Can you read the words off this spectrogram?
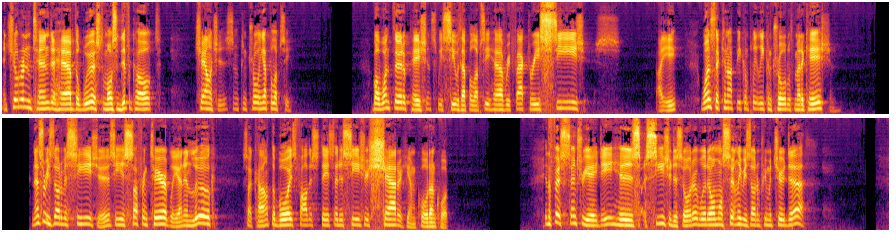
And children tend to have the worst, most difficult challenges in controlling epilepsy. About one third of patients we see with epilepsy have refractory seizures, i.e., ones that cannot be completely controlled with medication. And as a result of his seizures, he is suffering terribly. And in Luke's account, the boy's father states that his seizures shatter him, quote unquote. In the first century AD, his seizure disorder would almost certainly result in premature death.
